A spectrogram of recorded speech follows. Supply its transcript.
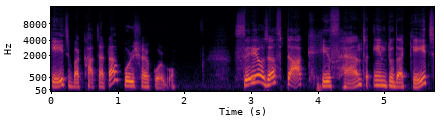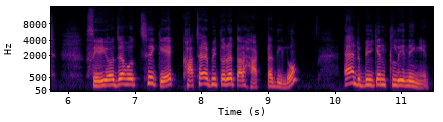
কেজ বা খাঁচাটা পরিষ্কার করব। Seryozha stuck his hand in to the cage Seryozha হচ্ছে গিয়ে খাঁচার ভিতরে তার হাতটা দিল অ্যান্ড বিগেন ক্লিনিং ইট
